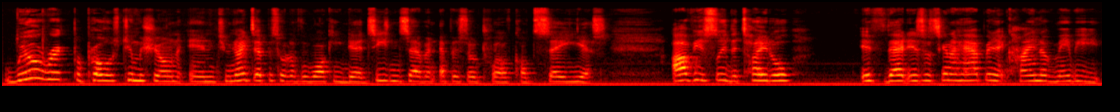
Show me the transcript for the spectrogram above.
Will Rick propose to Michonne in tonight's episode of The Walking Dead, season seven, episode twelve, called "Say Yes"? Obviously, the title if that is what's gonna happen, it kind of maybe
